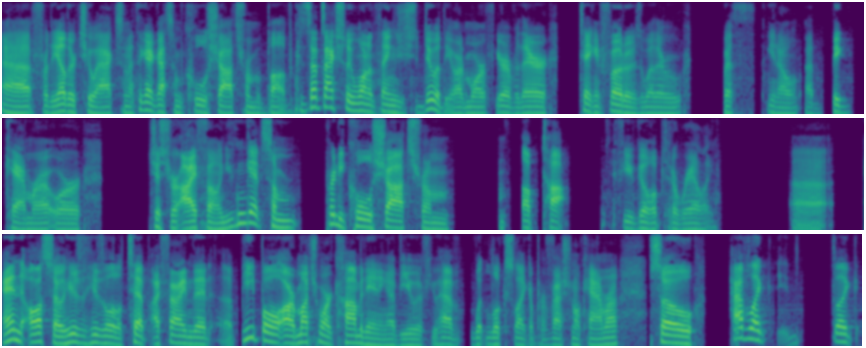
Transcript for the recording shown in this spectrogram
uh, for the other two acts, and I think I got some cool shots from above because that's actually one of the things you should do at the Ardmore if you're ever there taking photos, whether with you know a big camera or just your iPhone. You can get some pretty cool shots from up top if you go up to the railing. Uh, and also, here's here's a little tip. I find that uh, people are much more accommodating of you if you have what looks like a professional camera. So have like like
